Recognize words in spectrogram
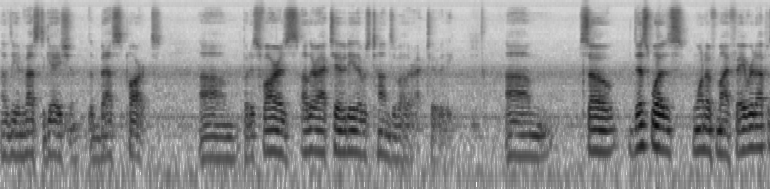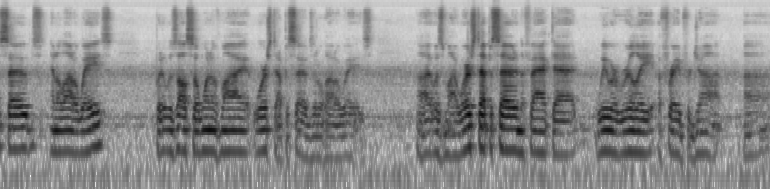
of the investigation, the best parts. Um, but as far as other activity, there was tons of other activity. Um, so this was one of my favorite episodes in a lot of ways, but it was also one of my worst episodes in a lot of ways. Uh, it was my worst episode in the fact that we were really afraid for John. Uh,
